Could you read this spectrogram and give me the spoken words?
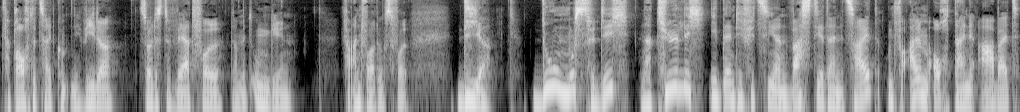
verbrauchte Zeit kommt nie wieder, solltest du wertvoll damit umgehen, verantwortungsvoll. Dir, du musst für dich natürlich identifizieren, was dir deine Zeit und vor allem auch deine Arbeit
